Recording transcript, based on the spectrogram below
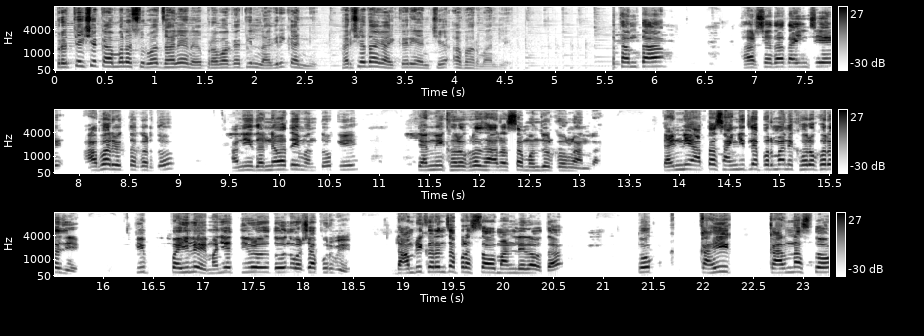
प्रत्यक्ष कामाला सुरुवात झाल्यानं प्रभागातील नागरिकांनी हर्षदा गायकर यांचे आभार मानले. प्रथमतः हर्षदाताईंचे आभार व्यक्त करतो आणि धन्यवादही म्हणतो की त्यांनी खरोखरच हा रस्ता मंजूर करून आणला. त्यांनी आता सांगितल्याप्रमाणे खरोखरच आहे की पहिले म्हणजे दीड दोन वर्षापूर्वी डांबरीकरणचा प्रस्ताव मांडलेला होता. तो काही कारणास्तव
